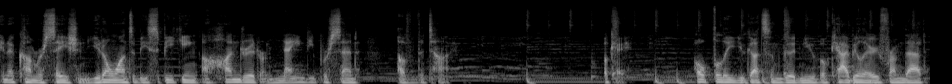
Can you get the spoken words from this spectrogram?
in a conversation. You don't want to be speaking 100 or 90% of the time. Okay, hopefully you got some good new vocabulary from that,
